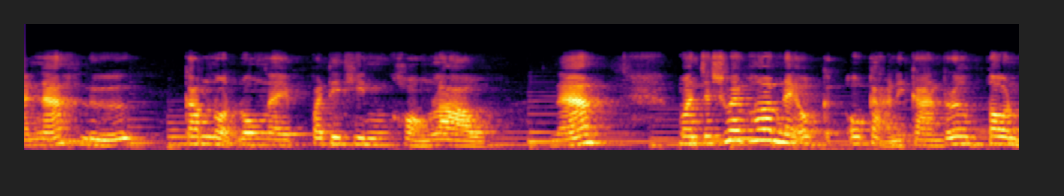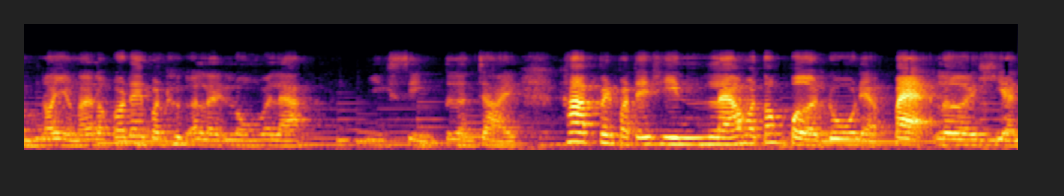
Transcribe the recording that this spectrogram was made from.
นนะหรือกำหนดลงในปฏิทินของเรานะมันจะช่วยเพิ่มในโอกาสในการเริ่มต้นเนาะอย่างน้อยเราก็ได้บันทึกอะไรลงไว้แล้ว มีสิ่งเตือนใจ ถ้าเป็นปฏิทินแล้วมันต้องเปิดดูเนี่ยแปะเลยเขียน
